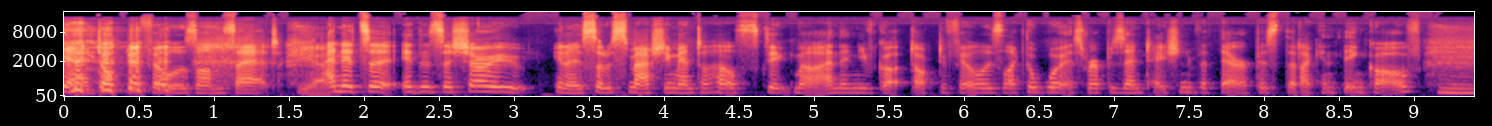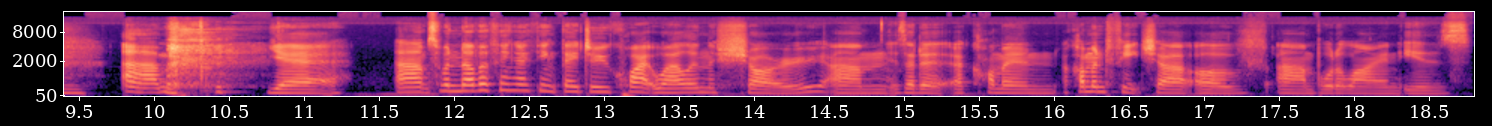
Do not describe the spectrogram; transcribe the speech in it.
yeah, Dr. Phil was on set. Yeah. And it's a it is a show, you know, sort of smashing mental health stigma, and then you've got Dr. Phil is like the worst representation of a therapist that I can think of. Hmm. Um, Yeah. Um, so another thing I think they do quite well in the show um, is that a, a common a common feature of um, borderline is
